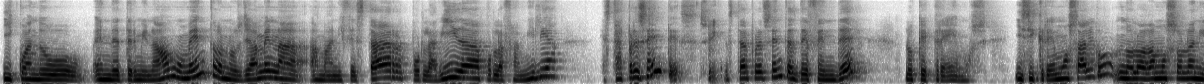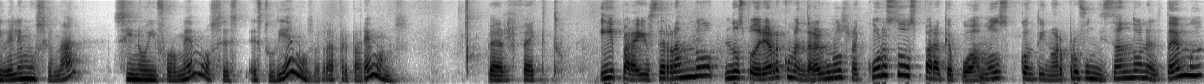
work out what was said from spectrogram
Y cuando en determinado momento nos llamen a, manifestar por la vida, por la familia, estar presentes, sí. estar presentes, defender lo que creemos. Y si creemos algo, no lo hagamos solo a nivel emocional, sino informemos, estudiemos, ¿verdad? Preparémonos. Perfecto. Y para ir cerrando, ¿nos podría recomendar algunos recursos para que podamos continuar profundizando en el tema?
